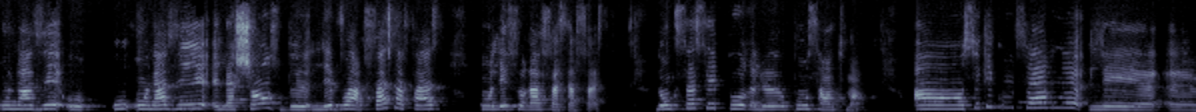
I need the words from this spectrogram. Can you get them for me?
on avait, où on avait la chance de les voir face à face, on les fera face à face. Donc, ça, c'est pour le consentement. En ce qui concerne les euh,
